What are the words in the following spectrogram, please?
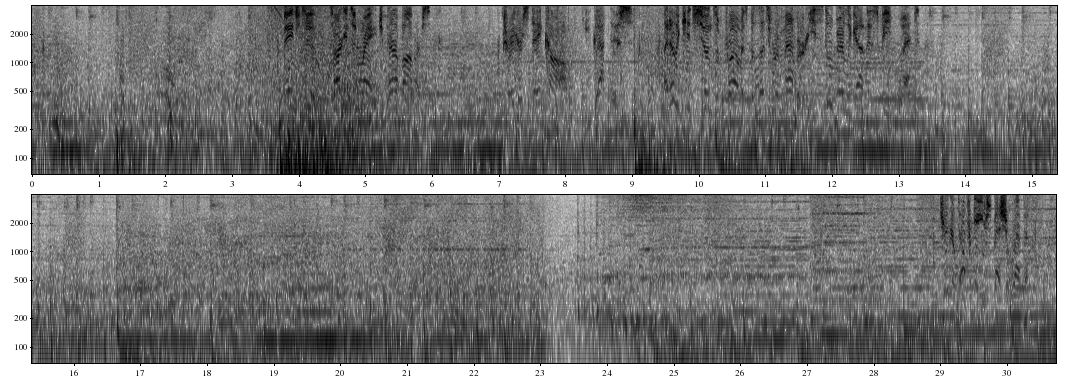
Mage 2, target's in range. Pair of bombers. Trigger, stay calm. You got this. I know the kid's shown some promise, but let's remember, he's still barely gotten his feet wet. Trigger, don't forget your special weapon.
